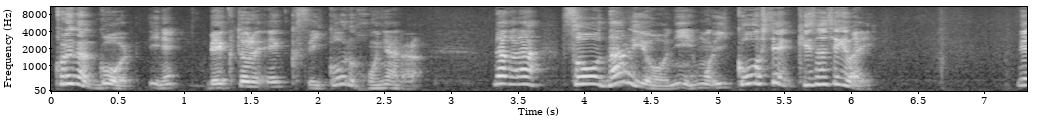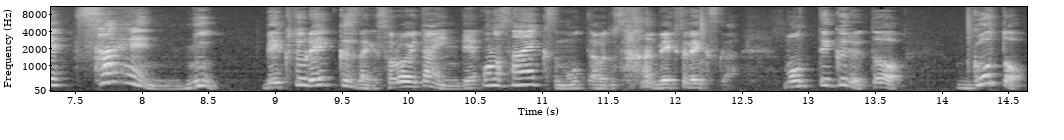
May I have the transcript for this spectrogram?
これがゴール。いいね。ベクトル x イコールホニャララ。だから、そうなるように、もう移行して計算していけばいい。で、左辺に、ベクトル x だけ揃えたいんで、この 3x 持って、あ、ベクトル x か。持ってくると、5と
